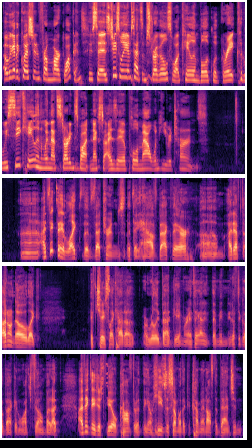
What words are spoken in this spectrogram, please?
Oh, we got a question from Mark Watkins who says Chase Williams had some struggles while Calen Bullock looked great. Could we see Calen win that starting spot next to Isaiah Pola-Mao when he returns? Uh, I think they like the veterans that they have back there. Um, I'd have to, I don't know like if Chase like had a, a really bad game or anything. I, I mean, you'd have to go back and watch film, but I I think they just feel confident. You know, he's just someone that could come in off the bench and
